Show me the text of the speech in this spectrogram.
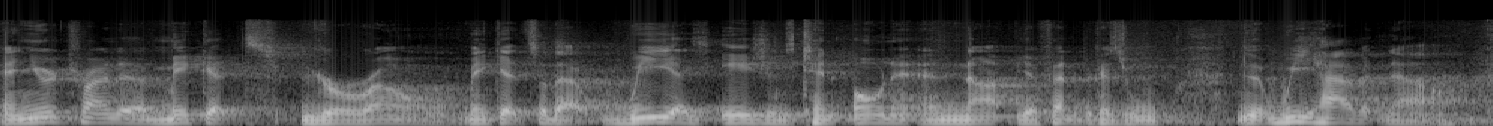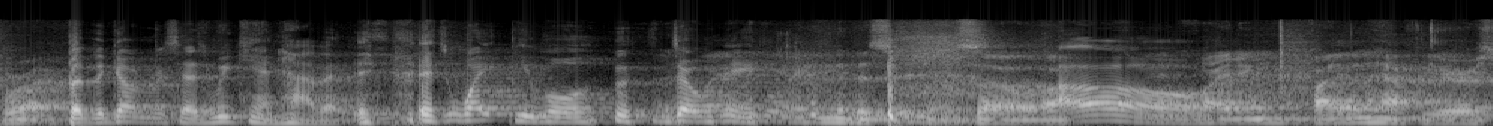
And you're trying to make it your own, make it so that we as Asians can own it and not be offended because we, have it now. Correct. But the government says we can't have it. It's white people's White domain. people making the decision. So uh, Oh. fighting five and a half years.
